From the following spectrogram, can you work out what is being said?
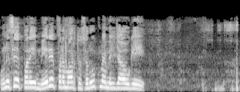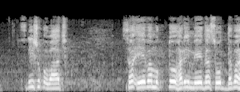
उनसे परे मेरे परमार्थ स्वरूप में मिल जाओगे। श्री शुकवाच स एव मुक्तो हरिमेधसोद्धवः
